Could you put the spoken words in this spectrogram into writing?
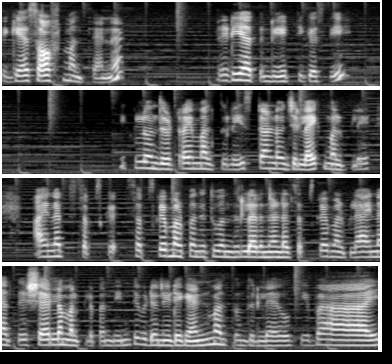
ಗ್ಯಾಸ್ ಆಫ್ ಮಲ್ತಾನೆ ರೆಡಿ ಆತುಂಡು ಎಟ್ಟಿಗಸಿ. ಇಕ್ಲೊಂದು ಟ್ರೈ ಮಲ್ತುಲಿ. ಇಷ್ಟ ಒಂಜಿ ಲೈಕ್ ಮಲ್ಪ್ಲೆ. ಆಯ್ನತ್ ಸಬ್ಸ್ಕ್ರೈ, ಸಬ್ಸ್ಕ್ರೈಬ್ ಮಲ್ಪಂದು ತೂವೊಂದುಲ್ಲಾರ ನಂಡ ಸಬ್ಸ್ಕ್ರೈಬ್ ಮಲ್ಪ್ಲೆ. ಆಯ್ನತ್ ಶೇರ್ಲ ಮಲ್ಪ್ಲೆ ಬಂದು ಇಂಥ ವಿಡಿಯೋ ನೀಡಿಗೆ ಎಂಡ್ ಮಲ್ತೊಂದುಲ್ಲೆ ಓಕೆ, ಬಾಯ್.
